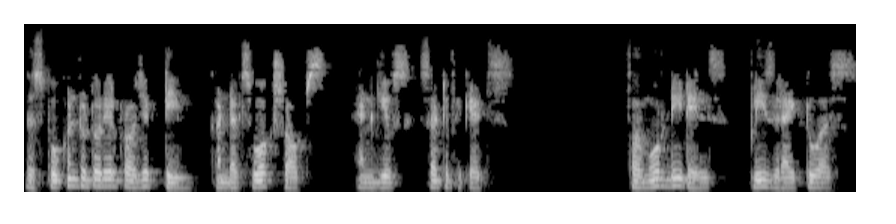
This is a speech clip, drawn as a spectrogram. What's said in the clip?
The spoken tutorial project team conducts workshops and gives certificates. For more details, please write to us.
